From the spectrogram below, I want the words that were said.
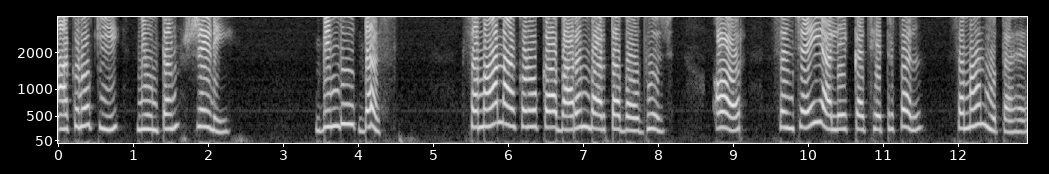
आंकड़ों की न्यूनतम श्रेणी। बिंदु 10 समान आंकड़ों का बारंबारता बहुभुज और संचयी आलेख का क्षेत्रफल समान होता है।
